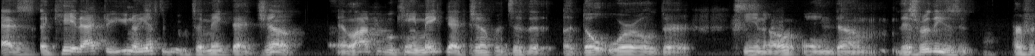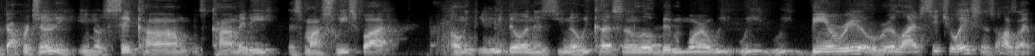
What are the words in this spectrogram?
as a kid actor, you know, you have to be able to make that jump, and a lot of people can't make that jump into the adult world, or you know, and um, this really is a perfect opportunity. You know, sitcom, it's comedy, it's my sweet spot. Only thing we doing is, you know, we cussing a little bit more. We we we being real, real life situations. I was like,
